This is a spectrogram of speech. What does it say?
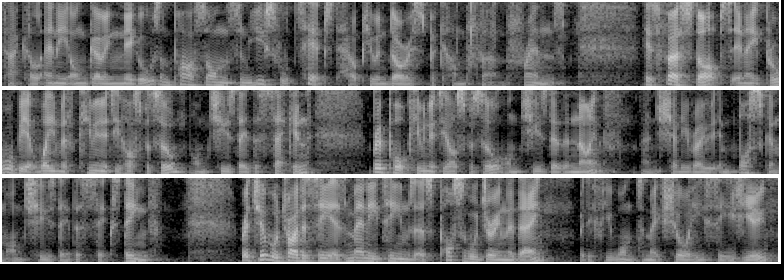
tackle any ongoing niggles, and pass on some useful tips to help you and Doris become firm friends. His first stops in April will be at Weymouth Community Hospital on Tuesday the 2nd, Bridport Community Hospital on Tuesday the 9th, and Shelley Road in Boscombe on Tuesday the 16th. Richard will try to see as many teams as possible during the day, but if you want to make sure he sees you,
